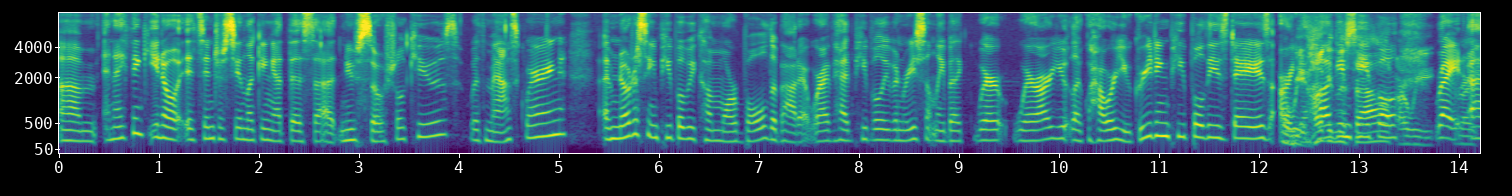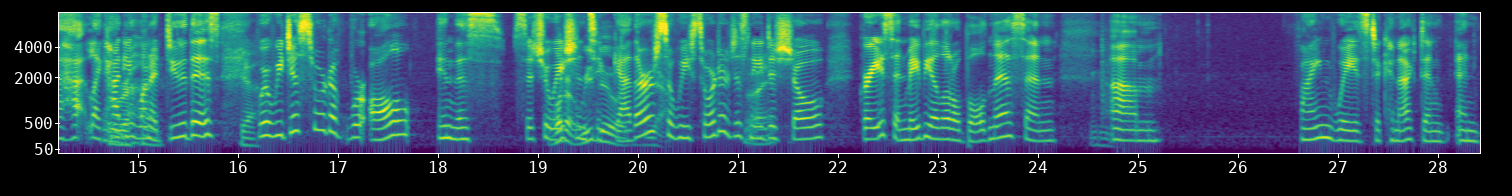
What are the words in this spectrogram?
um, and I think, you know, it's interesting looking at this uh, new social cues with mask wearing. I'm noticing people become more bold about it. Where I've had people even recently be like, "Where, where are you? Like, how are you greeting people these days? Are, we you hugging hugging people? Are we- right? right. Uh, ha- like, how do you want to do this? Yeah. Where we just sort of we're all in this situation together, Yeah. so we sort of just need to show grace and maybe a little boldness and Mm-hmm. um, find ways to connect and and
